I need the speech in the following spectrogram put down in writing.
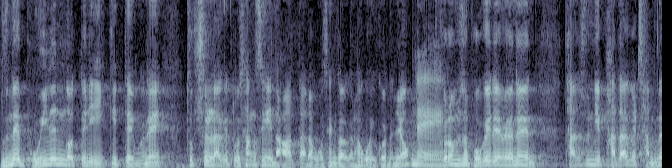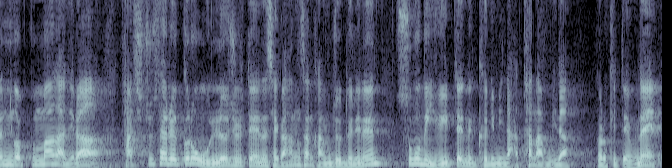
눈에 보이는 것들이 있기 때문에 특출나게 또 상승이 나왔다라고 생각을 하고 있거든요. 네. 그러면서 보게 되면은 단순히 바닥을 잡는 것뿐만 아니라 다시 추세를 끌어올려줄 때는 제가 항상 강조드리는 수급이 유입되는 그림이 나타납니다. 그렇기 때문에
